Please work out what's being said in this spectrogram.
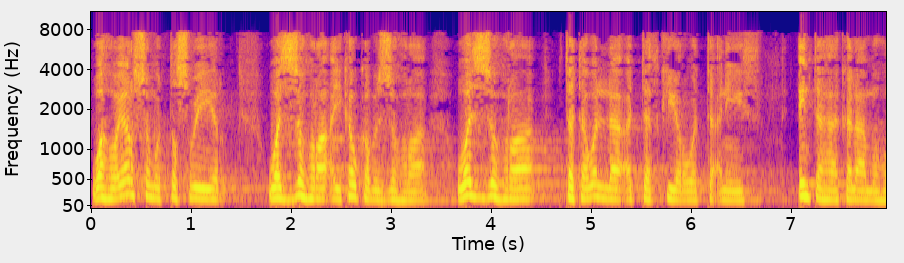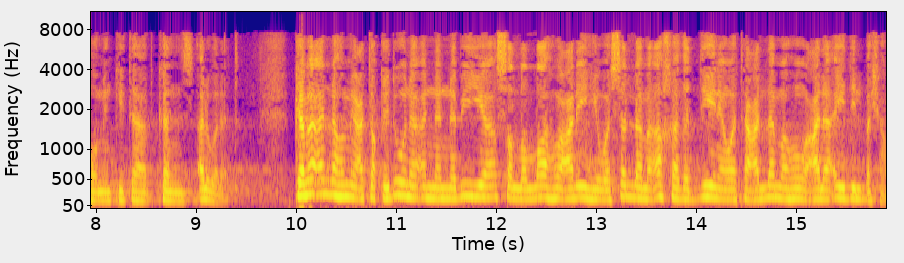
وهو يرسم التصوير والزهرة أي كوكب الزهرة والزهرة تتولى التذكير والتأنيث. انتهى كلامه من كتاب كنز الولد. كما أنهم يعتقدون أن النبي صلى الله عليه وسلم أخذ الدين وتعلمه على أيدي البشر.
